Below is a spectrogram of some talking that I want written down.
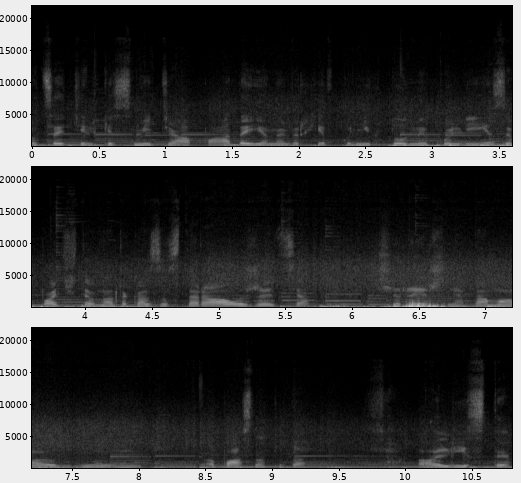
Оце тільки сміття падає, на верхівку ніхто не полізе. Бачите, вона така застара вже ця черешня. Там ну, опасно туди лізти.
